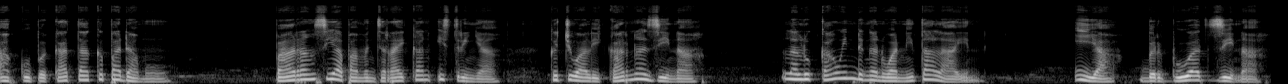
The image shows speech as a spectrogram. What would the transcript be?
Aku berkata kepadamu, barang siapa menceraikan istrinya kecuali karena zina, lalu kawin dengan wanita lain, ia berbuat zina."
